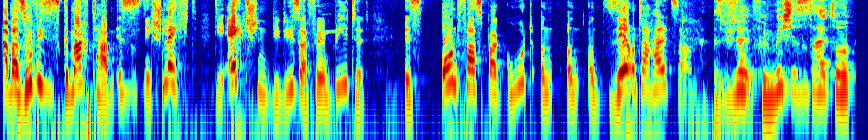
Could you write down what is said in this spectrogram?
Aber so wie sie es gemacht haben, ist es nicht schlecht. Die Action, die dieser Film bietet, ist unfassbar gut und, und, und sehr unterhaltsam. Also gesagt, für mich ist es halt so,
